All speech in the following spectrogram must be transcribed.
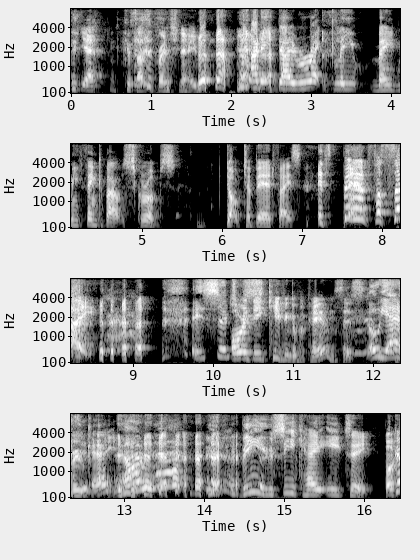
yeah, because that's a French name. and it directly made me think about Scrubs. Dr. Beardface. It's Beard for say! It's such. or a indeed keeping up appearances. Oh, yes. bouquet, oh, B U C K E T. bucket.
